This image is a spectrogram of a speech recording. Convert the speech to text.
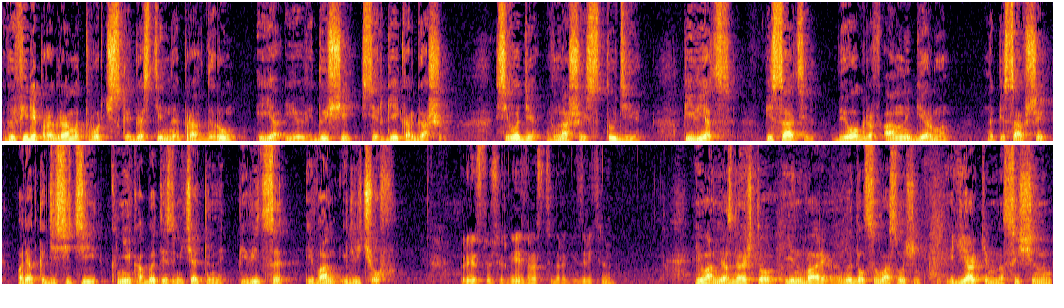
В эфире программа «Творческая гостиная Правды.ру» и я, ее ведущий Сергей Каргашин. Сегодня в нашей студии певец, писатель, биограф Анны Герман, написавший порядка десяти книг об этой замечательной певице Иван Ильичев. Приветствую, Сергей. Здравствуйте, дорогие зрители. Иван, я знаю, что январь выдался у вас очень ярким, насыщенным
